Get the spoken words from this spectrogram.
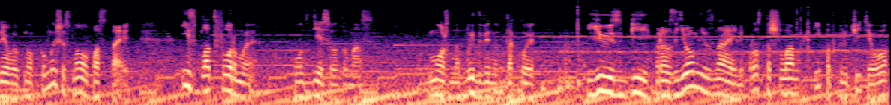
левую кнопку мыши, снова поставить. Из платформы, вот здесь вот у нас, можно выдвинуть такой USB разъем, не знаю, или просто шланг, и подключить его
